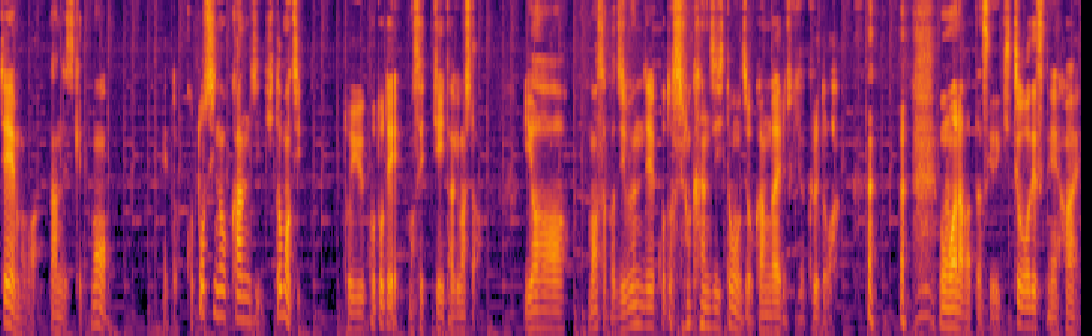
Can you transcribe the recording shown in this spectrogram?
テーマはなんですけども、えっと、今年の漢字一文字ということで、まあ、設定いただきました。いやー、まさか自分で今年の漢字一文字を考える時が来るとは。思わなかったんですけど、貴重ですね。はい。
